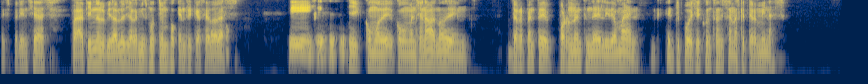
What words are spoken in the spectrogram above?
Experiencias para ti inolvidables y al mismo tiempo enriquecedoras. Sí, sí, sí, sí. Y como, de, como mencionabas, ¿no? De, de repente, por no entender el idioma, en el tipo de circunstancias en las que terminas.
